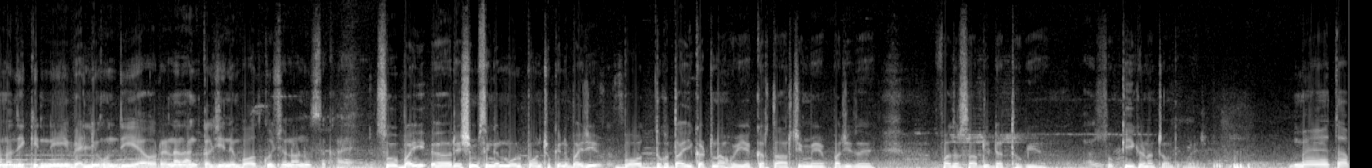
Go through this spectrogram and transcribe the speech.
ਉਹਨਾਂ ਦੀ ਕਿੰਨੀ ਵੈਲਿਊ ਹੁੰਦੀ ਹੈ ਔਰ ਇਹਨਾਂ ਅੰਕਲ ਜੀ ਨੇ ਬਹੁਤ ਕੁਝ ਉਹਨਾਂ ਨੂੰ ਸਿਖਾਇਆ ਸੋ ਬਾਈ ਰੇਸ਼ਮ ਸਿੰਘ ਅਨਮੋਲ ਪਹੁੰਚ ਚੁੱਕੇ ਨੇ। ਬਾਈ ਜੀ ਬਹੁਤ ਦੁਖਦਾਈ ਘਟਨਾ ਹੋਈ ਹੈ। ਕਰਤਾਰ ਚੀਮੇ ਭਾਜੀ ਦੇ ਫਾਦਰ ਸਾਹਿਬ ਦੀ ਡੈਥ ਹੋ ਗਈ ਹੈ। ਸੋ ਕੀ ਕਹਿਣਾ ਚਾਹੁੰਦੇ ਬਾਈ ਜੀ? ਮੈਂ ਤਾਂ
